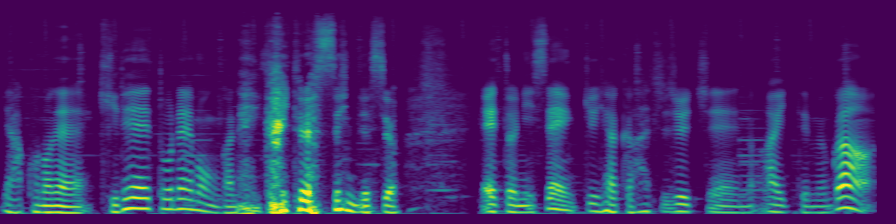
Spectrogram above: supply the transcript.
いや、このね、キレートレモンがね、意外と安いんですよ。えっと、2981円のアイテムが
